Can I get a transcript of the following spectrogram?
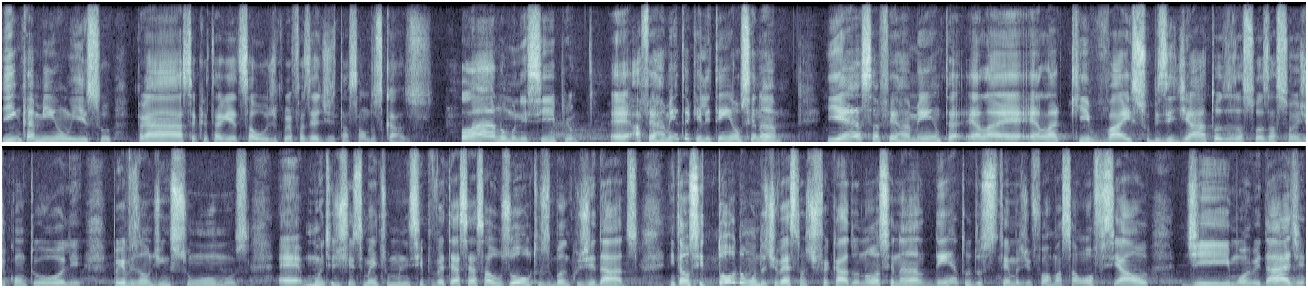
e encaminham isso para a Secretaria de Saúde para fazer a digitação dos casos. Lá no município, é, a ferramenta que ele tem é o Sinam. E essa ferramenta, ela é ela que vai subsidiar todas as suas ações de controle, previsão de insumos. É, muito dificilmente o município vai ter acesso aos outros bancos de dados. Então, se todo mundo tivesse notificado no Sinan, dentro do sistema de informação oficial de morbidade,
